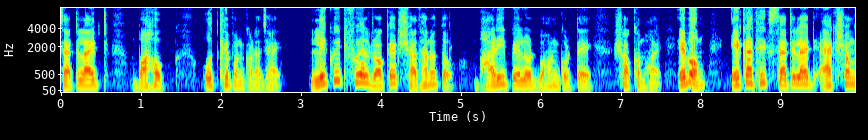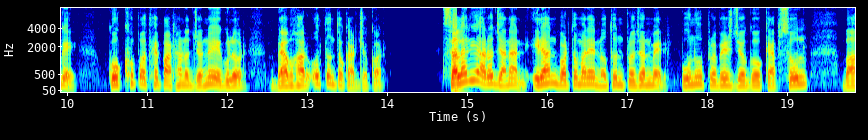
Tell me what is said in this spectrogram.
স্যাটেলাইট বাহক উৎক্ষেপণ করা যায়। লিকুইড ফুয়েল রকেট সাধারণত ভারী পেলোড বহন করতে সক্ষম হয় এবং একাধিক স্যাটেলাইট একসঙ্গে কক্ষপথে পাঠানোর জন্য এগুলোর ব্যবহার অত্যন্ত কার্যকর। সালারি আরও জানান, ইরান বর্তমানে নতুন প্রজন্মের পুনঃপ্রবেশযোগ্য ক্যাপসুল বা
